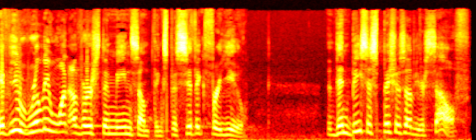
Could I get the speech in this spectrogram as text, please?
If you really want a verse to mean something specific for you, then be suspicious of yourself.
